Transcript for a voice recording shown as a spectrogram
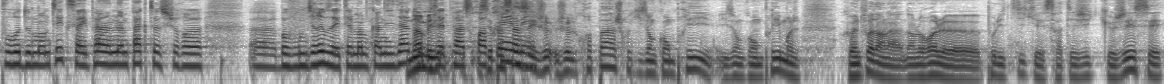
pour eux de monter, que ça n'ait pas un impact sur. Euh, bon, vous me direz, vous avez tellement de candidats que vous n'êtes pas à trois C'est pas ça, je, je le crois pas. Je crois qu'ils ont compris. Ils ont compris. Moi, encore une fois, dans, la, dans le rôle politique et stratégique que j'ai, c'est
